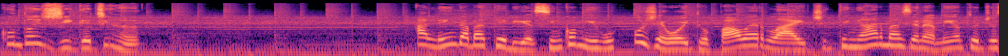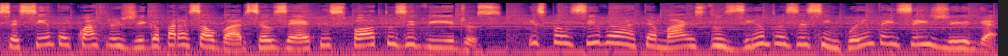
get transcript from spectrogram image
com 2 GB de RAM. Além da bateria 5000, o G8 Power Lite tem armazenamento de 64 GB para salvar seus apps, fotos e vídeos. Expansível até mais 256 GB.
